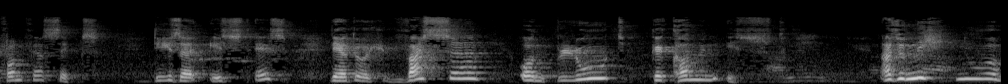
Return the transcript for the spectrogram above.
von Vers 6. Dieser ist es, der durch Wasser und Blut gekommen ist. Also nicht nur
